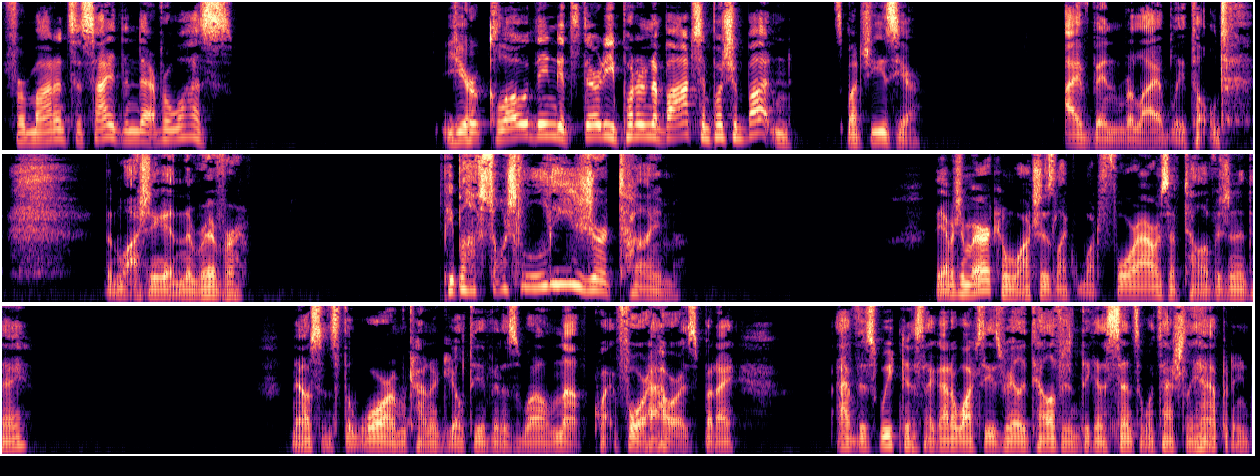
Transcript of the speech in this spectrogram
for modern society than there ever was. Your clothing gets dirty, put it in a box and push a button. It's much easier. I've been reliably told than washing it in the river. People have so much leisure time. The average American watches like, what, four hours of television a day? Now, since the war, I'm kind of guilty of it as well. Not quite four hours, but I, I have this weakness. I got to watch the Israeli television to get a sense of what's actually happening.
